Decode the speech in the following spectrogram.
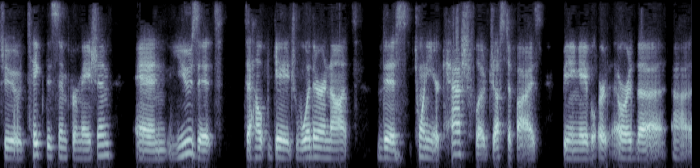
to take this information and use it to help gauge whether or not this 20-year cash flow justifies being able or, or the uh,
